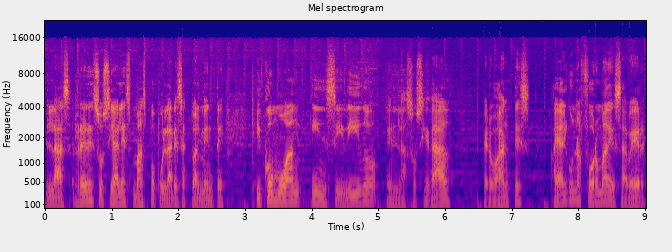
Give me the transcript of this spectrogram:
las redes sociales más populares actualmente y cómo han incidido en la sociedad. Pero antes, ¿hay alguna forma de saber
